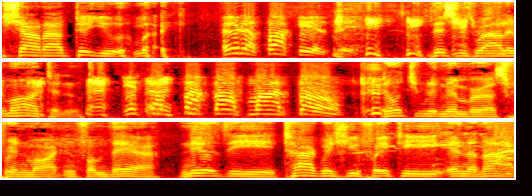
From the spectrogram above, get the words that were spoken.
shout out to you, Mike. Who the fuck is this? This is Riley Martin. Get the fuck off my phone. Don't you remember us, friend Martin, from there, near the Tigris Euphrates in the I Nile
